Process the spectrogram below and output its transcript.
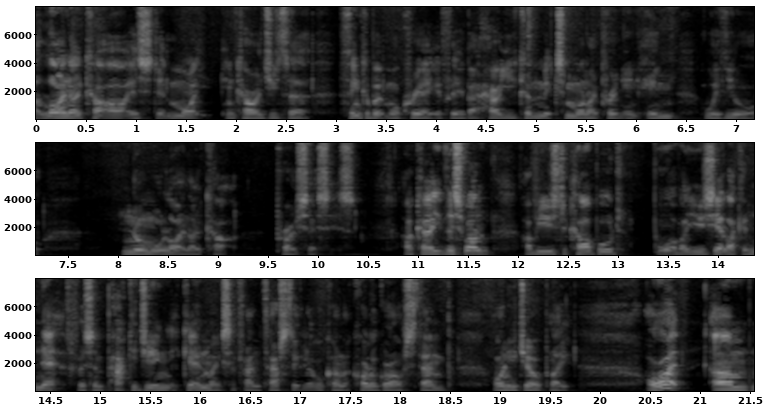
a lino cut artist, it might encourage you to think a bit more creatively about how you can mix mono printing in with your normal lino cut processes. Okay, this one I've used a cardboard. What have I used? Yeah, like a net for some packaging. Again, makes a fantastic little kind of collagraph stamp on your gel plate. All right, um,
